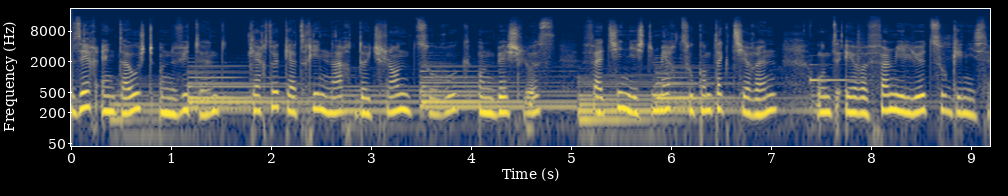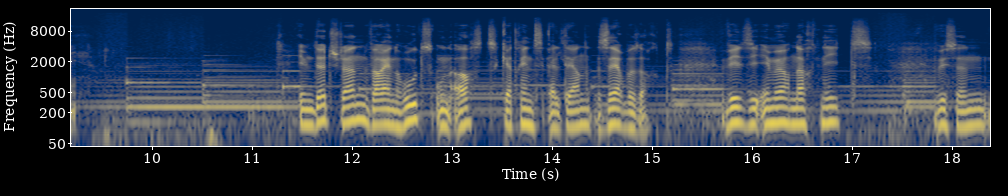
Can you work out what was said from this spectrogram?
Sehr enttäuscht und wütend kehrte Katrin nach Deutschland zurück und beschloss, Fatih nicht mehr zu kontaktieren und ihre Familie zu genießen. In Deutschland waren Ruth und Horst, Katrins Eltern, sehr besorgt, weil sie immer noch nicht wissen,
